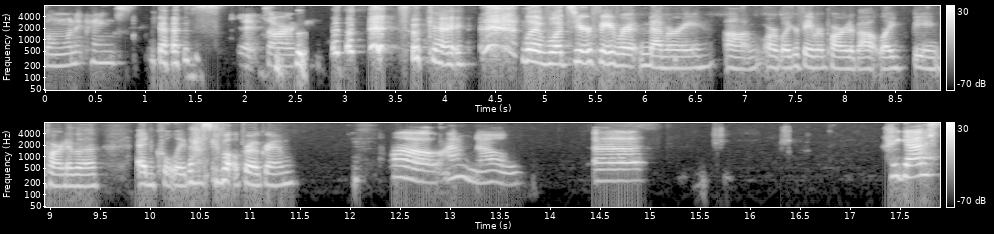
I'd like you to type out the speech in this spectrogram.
phone when it pings? Yes. Shit, sorry. it's okay. Liv, what's your favorite memory um, or like your favorite part about like being part of a Ed Cooley basketball program? Oh, I don't know. Uh, I guess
